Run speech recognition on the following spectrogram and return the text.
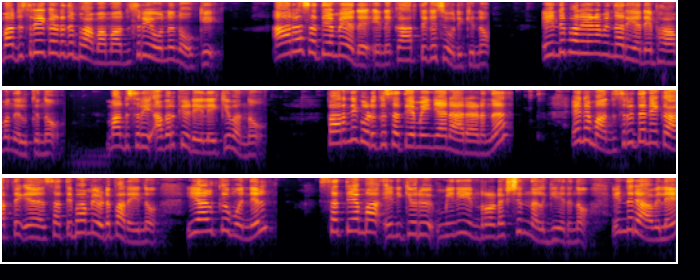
മധുശ്രീയെ കണ്ടത് ഭാമ മധുശ്രീ ഒന്ന് നോക്കി. ആരാ സത്യാമ്മ അത്? എന്ന് കാർത്തിക ചോദിക്കുന്നു. എന്ത് പറയണമെന്നറിയാതെ ഭാമ നിൽക്കുന്നു. മധുശ്രീ അവർക്കിടയിലേക്ക് വന്നു. പറഞ്ഞു കൊടുക്ക് സത്യമ്മ ഞാൻ ആരാണെന്ന്? എന്നെ മധുശ്രീ തന്നെ കാർത്തിക സത്യഭാമയോട് പറയുന്നു. ഇയാൾക്ക് മുന്നിൽ സത്യമ്മ എനിക്കൊരു മിനി ഇൻട്രൊഡക്ഷൻ നൽകിയിരുന്നു. ഇന്ന് രാവിലെ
